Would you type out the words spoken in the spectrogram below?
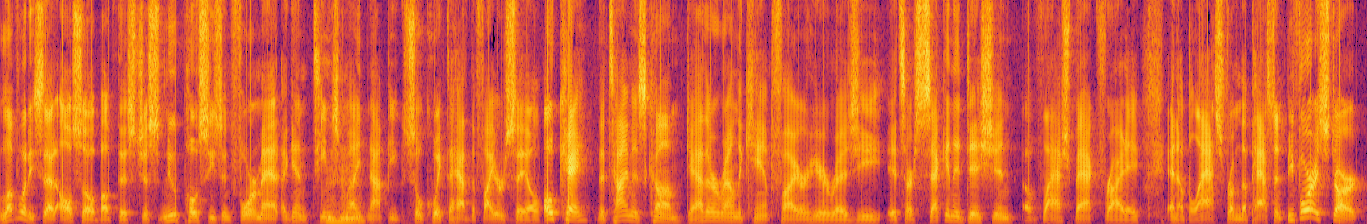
Love what he said also about this just new postseason format. Again, teams mm-hmm. might not be so quick to have the fire sale. Okay, the time has come. Gather around the campfire here, Reggie. It's our second edition of Flashback Friday and a blast from the past. And before I start,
